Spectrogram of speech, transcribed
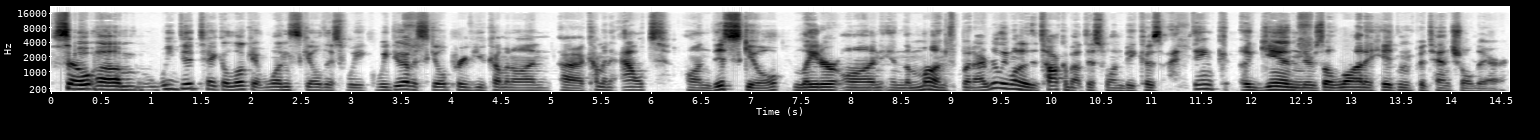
So um, we did take a look at one skill this week. We do have a skill preview coming on, uh, coming out on this skill later on in the month. But I really wanted to talk about this one because I think again, there's a lot of hidden potential there.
